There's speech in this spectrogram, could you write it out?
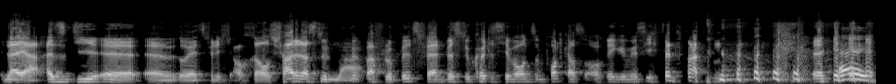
naja, also die, äh, äh, so jetzt bin ich auch raus. Schade, dass du Na. Buffalo Bills-Fan bist. Du könntest hier bei uns im Podcast auch regelmäßig mitmachen. hey,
